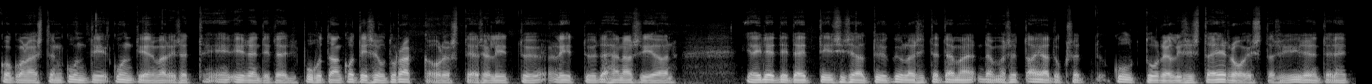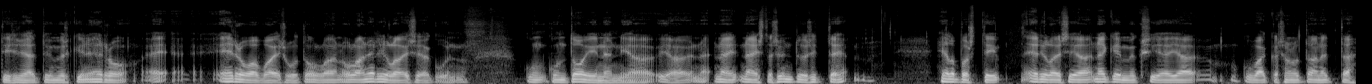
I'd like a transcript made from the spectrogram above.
kokonaisten kunti, kuntien väliset identiteetit. Puhutaan kotiseuturakkaudesta ja se liittyy, liittyy tähän asiaan – ja identiteettiin sisältyy kyllä sitten tämä, tämmöiset ajatukset kulttuurillisista eroista. Siis identiteettiin sisältyy myöskin ero, e, eroavaisuutta. Ollaan, ollaan erilaisia kuin, kuin, kuin toinen ja, ja näistä syntyy sitten helposti erilaisia näkemyksiä ja kun vaikka sanotaan, että,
